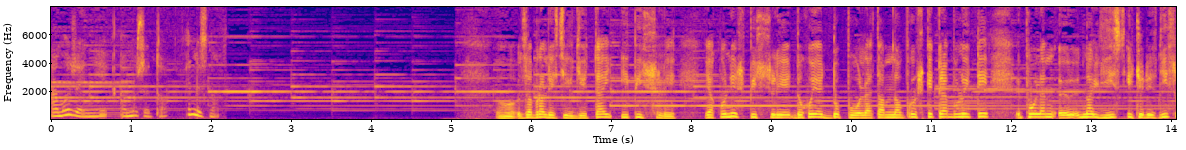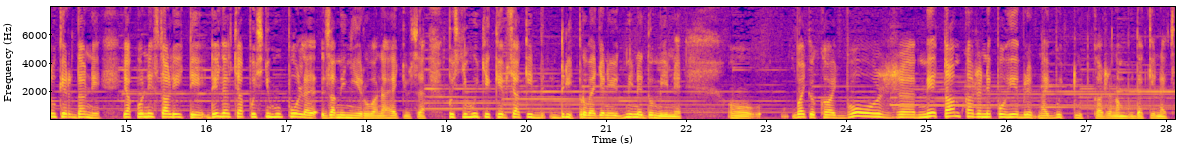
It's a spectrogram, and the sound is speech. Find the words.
А може ні, а може так. Я не знаю. Забрали цих дітей і пішли. Як вони ж пішли, доходять до поля, там навпрошки треба було йти полем е, на ліс і через ліс у кирдани. Як вони стали йти, дивляться по снігу поле замініроване геть усе. По снігу тільки всякий дріт проведений від міни до міни. Батько каже, Боже, ми там, каже, не погибли, найбудь тут, каже, нам буде кінець.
